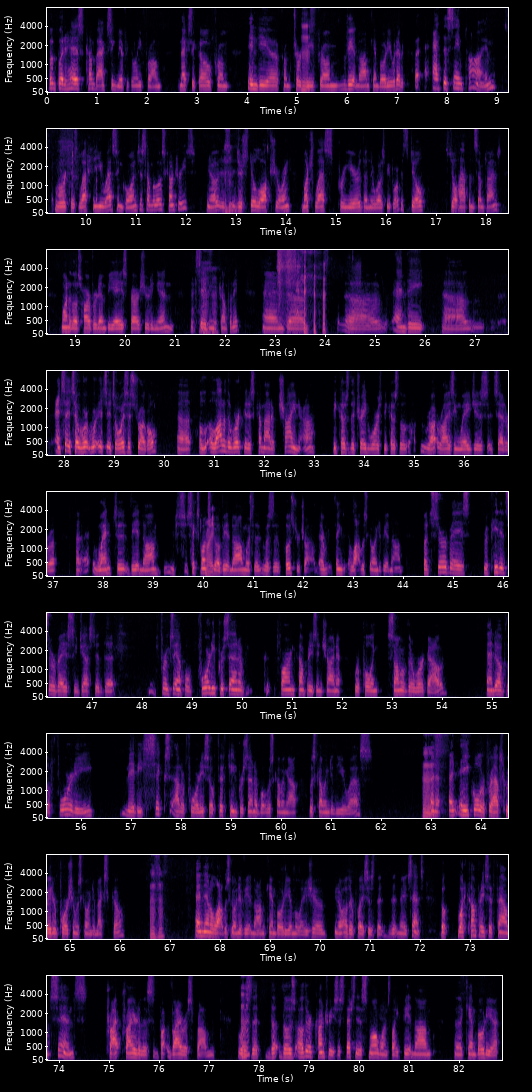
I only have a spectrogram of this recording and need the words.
but but it has come back significantly from Mexico, from India, from Turkey, mm. from Vietnam, Cambodia, whatever. But at the same time, work has left the U.S. and gone to some of those countries. You know, mm-hmm. there's still offshoring, much less per year than there was before, but still, still happens sometimes. One of those Harvard MBAs parachuting in, saving mm-hmm. the company, and uh, uh, and the uh, and so, so we're, we're, it's it's always a struggle. Uh, a, a, lot of the work that has come out of China because of the trade wars, because of the rising wages, et cetera, uh, went to Vietnam. Six months right. ago, Vietnam was the was the poster child. Everything, a lot was going to Vietnam, but surveys, repeated surveys, suggested that, for example, forty percent of foreign companies in China were pulling some of their work out, and of the forty, maybe six out of forty, so fifteen percent of what was coming out was coming to the U.S. Hmm. And a, an equal or perhaps greater portion was going to Mexico. Mm-hmm and then a lot was going to Vietnam, Cambodia, Malaysia, you know, other places that, that made sense. But what companies have found since, pri- prior to this virus problem, was mm-hmm. that the, those other countries, especially the small ones like Vietnam, uh, Cambodia,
